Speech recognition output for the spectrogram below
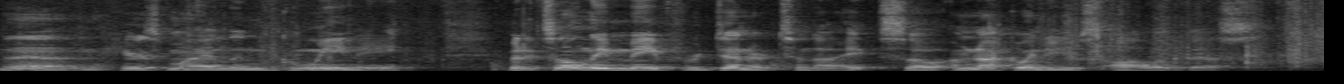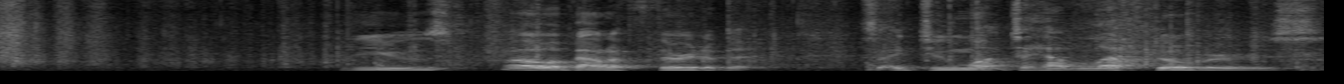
Then here's my linguine, but it's only me for dinner tonight, so I'm not going to use all of this. Use, oh, about a third of it. So I do want to have leftovers.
